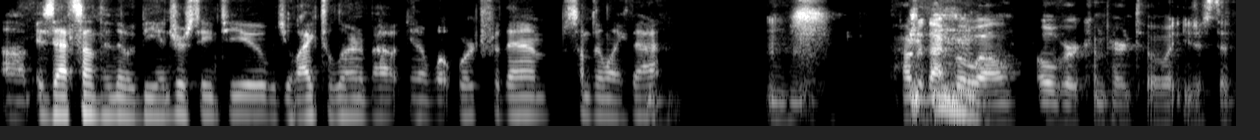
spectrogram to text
Um, is that something that would be interesting to you? Would you like to learn about, you know, what worked for them, something like that? Mm-hmm. mm-hmm. How did that go well over compared to what you just did?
